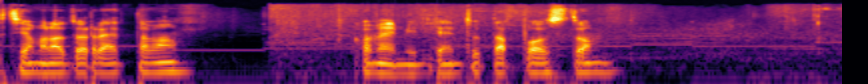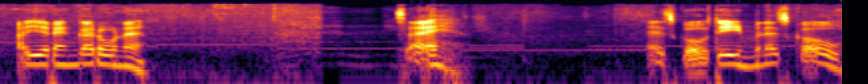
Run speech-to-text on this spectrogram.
Portiamo la torretta, ma... Com'è Midlane? Tutto a posto? Dai, Rengarune! Sì! Let's go, team, let's go!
